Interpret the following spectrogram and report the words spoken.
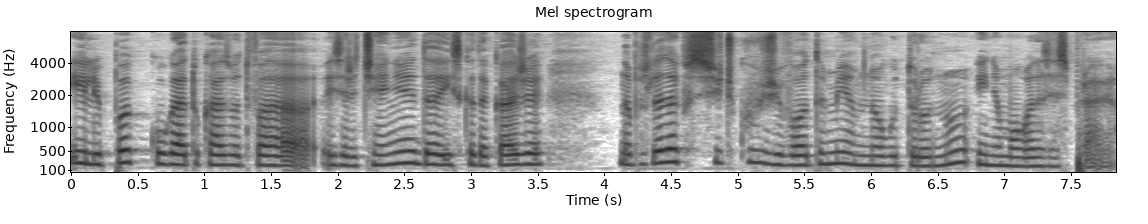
Или пък, когато казва това изречение, да иска да каже напоследък всичко в живота ми е много трудно и не мога да се справя.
